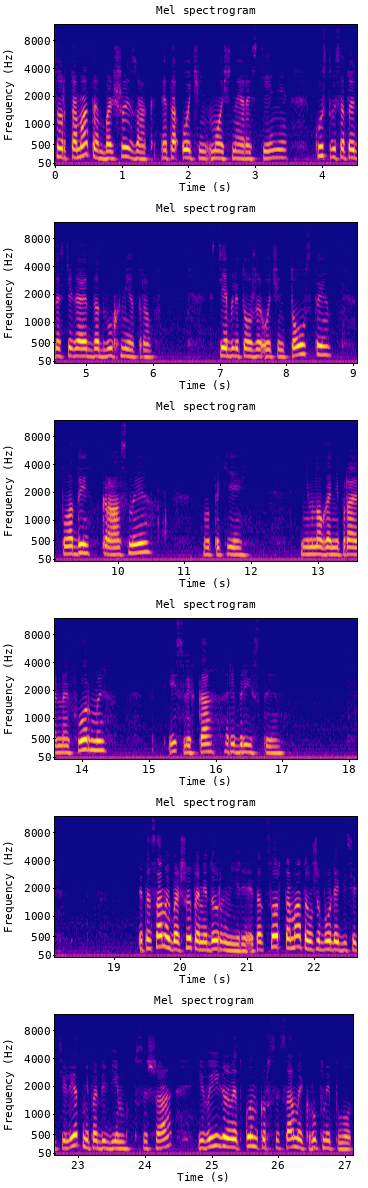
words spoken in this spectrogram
Сорт томата Большой Зак. Это очень мощное растение. Куст высотой достигает до 2 метров. Стебли тоже очень толстые. Плоды красные. Вот такие немного неправильной формы и слегка ребристые. Это самый большой помидор в мире. Этот сорт томата уже более 10 лет непобедим в США и выигрывает конкурсы «Самый крупный плод».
